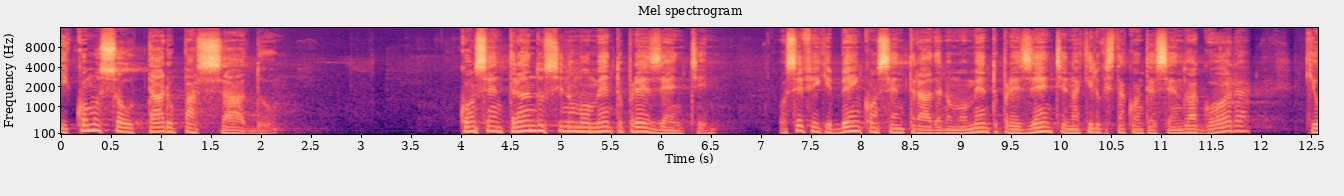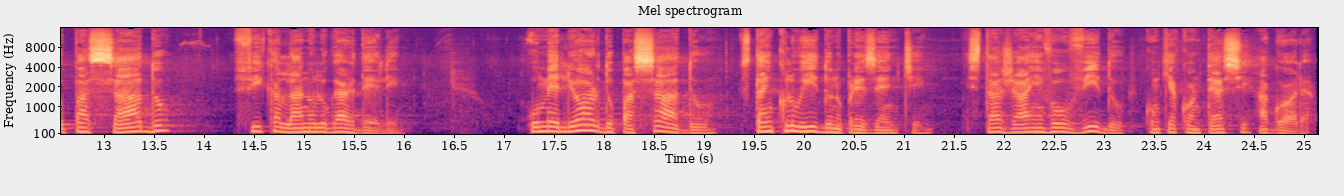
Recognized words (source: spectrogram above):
E como soltar o passado? Concentrando-se no momento presente. Você fique bem concentrada no momento presente, naquilo que está acontecendo agora, que o passado fica lá no lugar dele. O melhor do passado está incluído no presente, está já envolvido com o que acontece agora.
